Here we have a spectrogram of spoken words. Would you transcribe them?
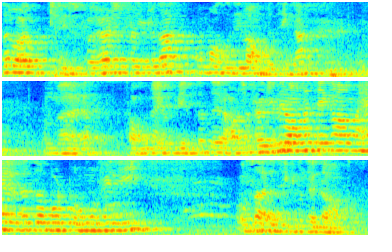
det var et kryssforhør, selvfølgelig, da, om alle de vanlige tinga. Eh, jeg sa det med en gang begynte. Dere har selvfølgelig de vanlige tinga om helvete, abort og homofili. Og så er det sikkert en del annet også.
